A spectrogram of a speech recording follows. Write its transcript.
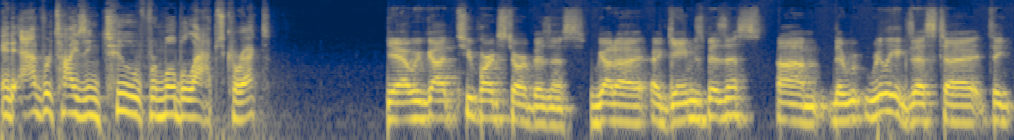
and advertising too for mobile apps, correct? Yeah, we've got two parts to our business. We've got a, a games business um, that really exists to, to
